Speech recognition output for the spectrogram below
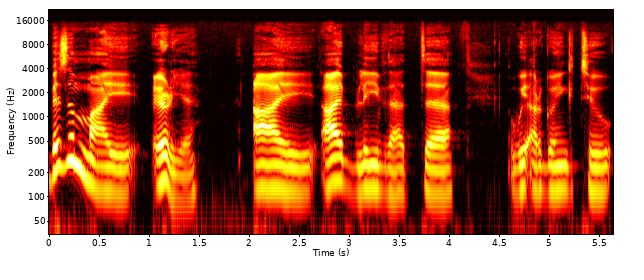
based on my area i i believe that uh, we are going to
